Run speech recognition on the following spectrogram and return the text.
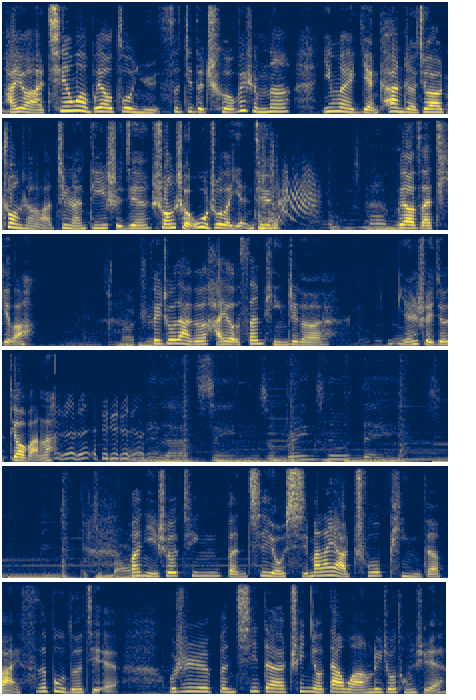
还有啊，千万不要坐女司机的车，为什么呢？因为眼看着就要撞上了，竟然第一时间双手捂住了眼睛。不要再提了。非洲大哥还有三瓶这个盐水就掉完了。欢迎你收听本期由喜马拉雅出品的《百思不得解》，我是本期的吹牛大王绿洲同学。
